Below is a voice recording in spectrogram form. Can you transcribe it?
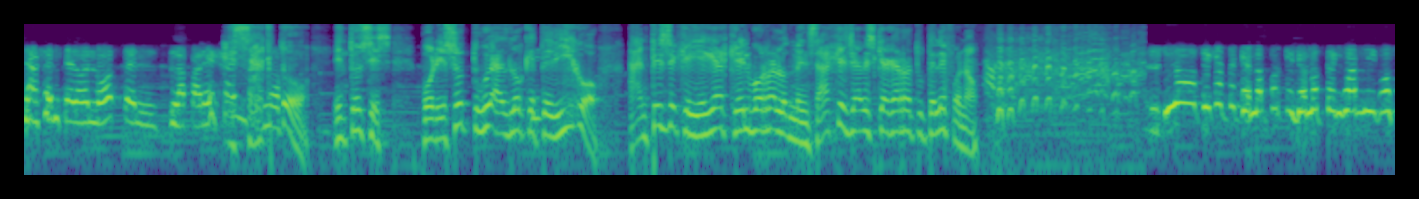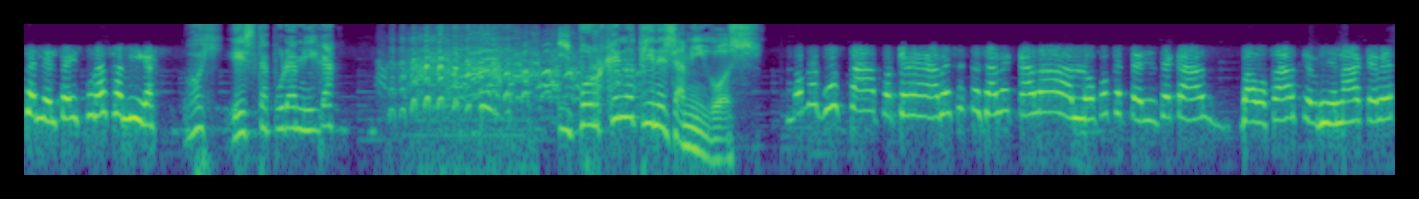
ya se enteró el otro, el- la pareja. y Exacto. Entonces, por eso tú haz lo que te digo. Antes de que llegue aquel, borra los mensajes. Ya ves que agarra tu teléfono. No, fíjate que no, porque yo no tengo amigos en el Face, puras amigas. Ay, esta pura amiga. ¿Y por qué no tienes amigos? No me gusta, porque a veces te sale cada loco que te dice cada babosada que ni nada que ver.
